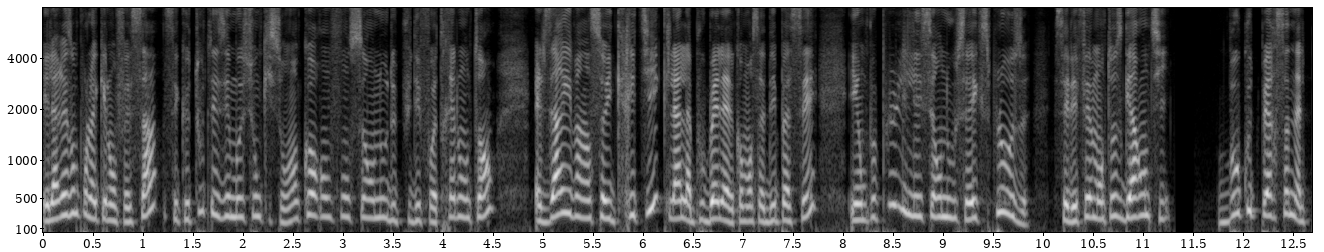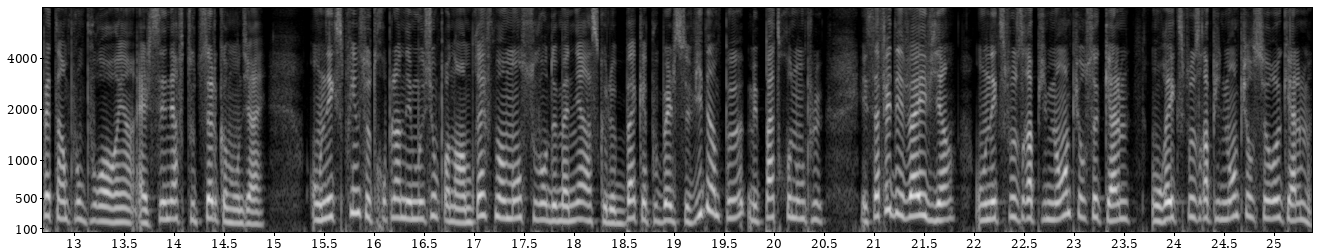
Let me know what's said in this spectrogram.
Et la raison pour laquelle on fait ça, c'est que toutes les émotions qui sont encore enfoncées en nous depuis des fois très longtemps, elles arrivent à un seuil critique, là la poubelle elle commence à dépasser, et on peut plus les laisser en nous, ça explose. C'est l'effet mentos garanti. Beaucoup de personnes, elles pètent un plomb pour rien, elles s'énervent toutes seules comme on dirait. On exprime ce trop-plein d'émotions pendant un bref moment, souvent de manière à ce que le bac à poubelle se vide un peu, mais pas trop non plus. Et ça fait des va-et-vient. On explose rapidement, puis on se calme. On réexplose rapidement, puis on se recalme.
